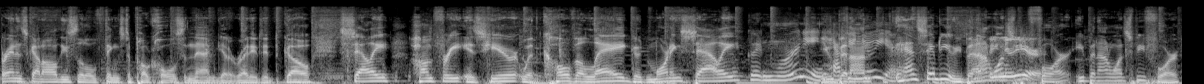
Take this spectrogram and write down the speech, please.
Brandon's got all these little things to poke holes in that and get it ready to go. Sally Humphrey is here with Covaley. Good morning, Sally. Good morning. You've Happy been on, New Year. and same to you. You've been Happy on once New Year. before. You've been on once before,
